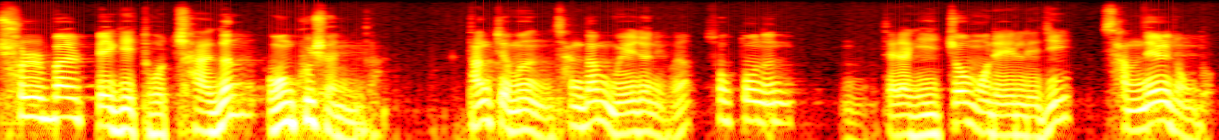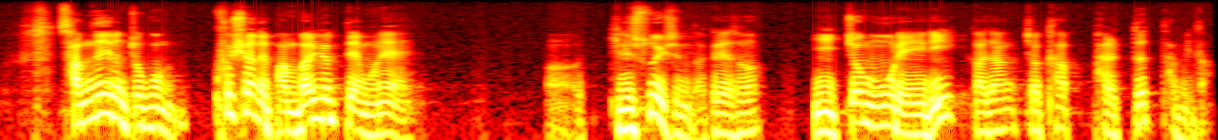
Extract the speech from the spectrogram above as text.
출발 빼기 도착은 원 쿠션입니다. 당점은 상단 무회전이고요. 속도는 음, 대략 2.5레일 내지 3레일 정도. 3레일은 조금 쿠션의 반발력 때문에 어, 길 수도 있습니다. 그래서 2.5 레일이 가장 적합할 듯 합니다.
